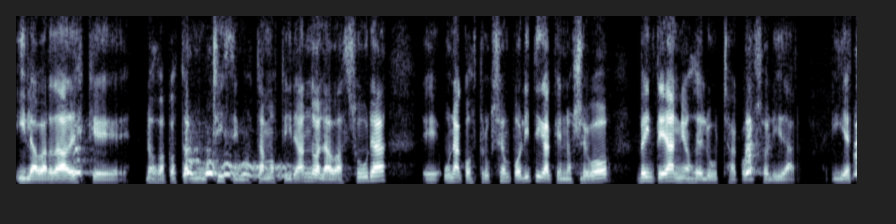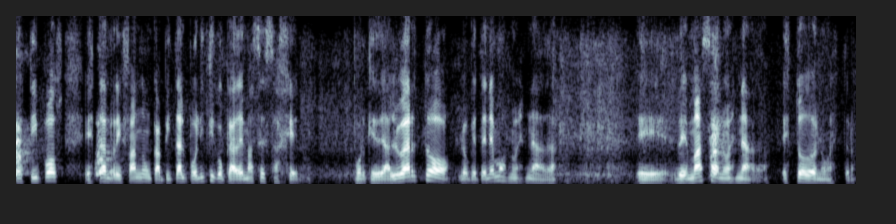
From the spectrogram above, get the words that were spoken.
y la verdad es que nos va a costar muchísimo. Estamos tirando a la basura una construcción política que nos llevó 20 años de lucha a consolidar. Y estos tipos están rifando un capital político que además es ajeno, porque de Alberto lo que tenemos no es nada, de Massa no es nada, es todo nuestro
